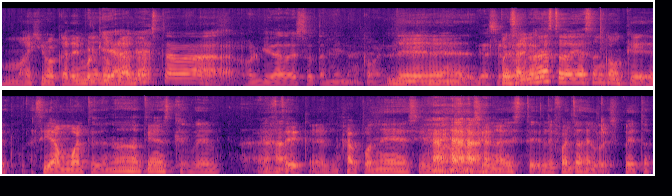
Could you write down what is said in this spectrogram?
My Hero Academia Porque ya, doblado. ya estaba olvidado eso también, ¿no? Como el- De, de hacer pues algunas todavía son como que así a muerte, de no, tienes que ver este, el japonés y no, si no, este, le faltas el respeto.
